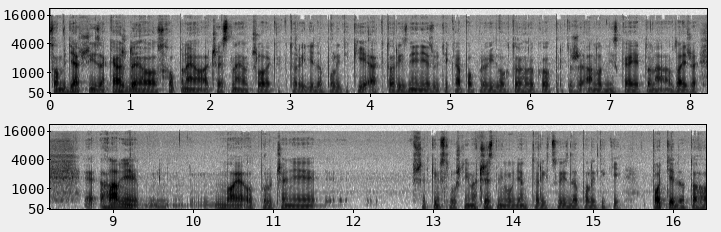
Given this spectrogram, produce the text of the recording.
som vďačný za každého schopného a čestného človeka, ktorý ide do politiky a ktorý z nej nezuteká po prvých dvoch, troch rokoch, pretože áno, dneska je to naozaj, že e, hlavne moje odporúčanie všetkým slušným a čestným ľuďom, ktorí chcú ísť do politiky, poďte do toho,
